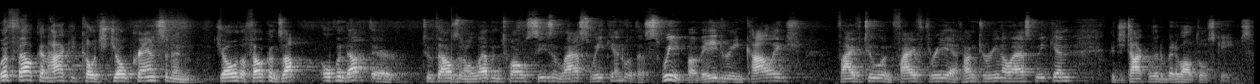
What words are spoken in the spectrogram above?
with Falcon hockey coach Joe Cranston. And Joe, the Falcons up opened up their 2011-12 season last weekend with a sweep of Adrian College, 5-2 and 5-3 at Hunt Arena last weekend. Could you talk a little bit about those games?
